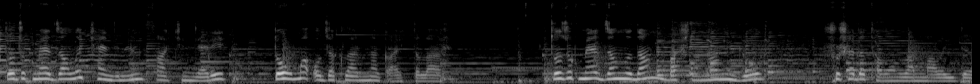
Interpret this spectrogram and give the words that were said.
Cocuqmərcanlı kəndinin sakinləri doğma ocaqlarına qayıtdılar. Cocuqmərcanlıdan başlanan yol Şuşada tamamlanmalı idi.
